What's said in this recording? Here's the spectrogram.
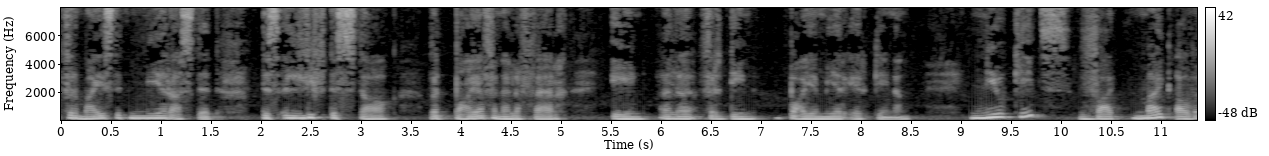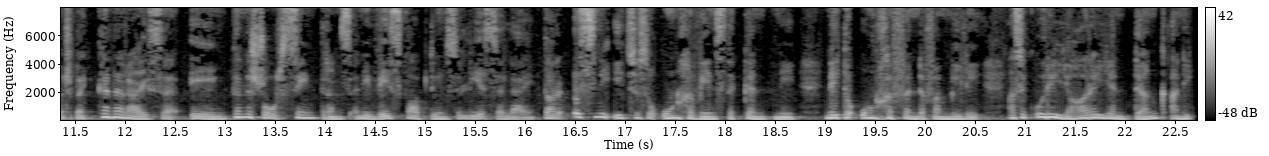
vir my is dit meer as dit. Dis 'n liefdestaak wat baie van hulle verg en hulle verdien baie meer erkenning. New Kids wat makeovers by kinderhuise en kindersorgsentrums in die Weskaap doen se lese lei. Daar is nie iets soos 'n ongewenste kind nie, net 'n ongevinde familie. As ek oor die jare heen dink aan die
